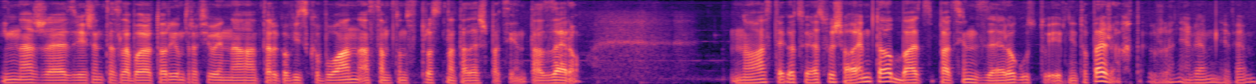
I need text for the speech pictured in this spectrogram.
Inna, że zwierzęta z laboratorium trafiły na targowisko Wuhan, a stamtąd wprost na talerz pacjenta Zero. No a z tego co ja słyszałem, to pacjent Zero gustuje w nietoperzach, także nie wiem, nie wiem.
